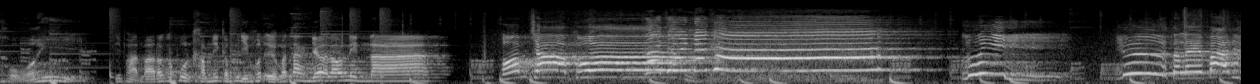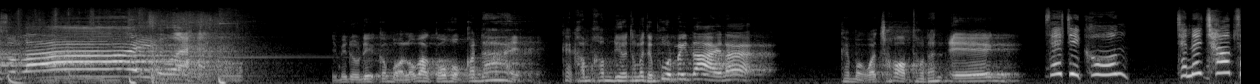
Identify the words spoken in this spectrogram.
โอ้ยที่ผ่านมาเราก็พูดคำนี้กับผู้หญิงคนอื่นมาตั้งเยอะแล้วนินนาผมชอบคุณขอโทษนะคะเฮ้ยยื้อทะเลบ้าที่สุดเลยที่ไม่ดูนี่ก็บอกแล้วว่าโกหกก็ได้ แค่คำคำเดียวทำไมถึงพูดไม่ได้นะ แค่บอกว่าชอบเท่านั้นเอง เซจิคุง ฉันน่ะชอบเซ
